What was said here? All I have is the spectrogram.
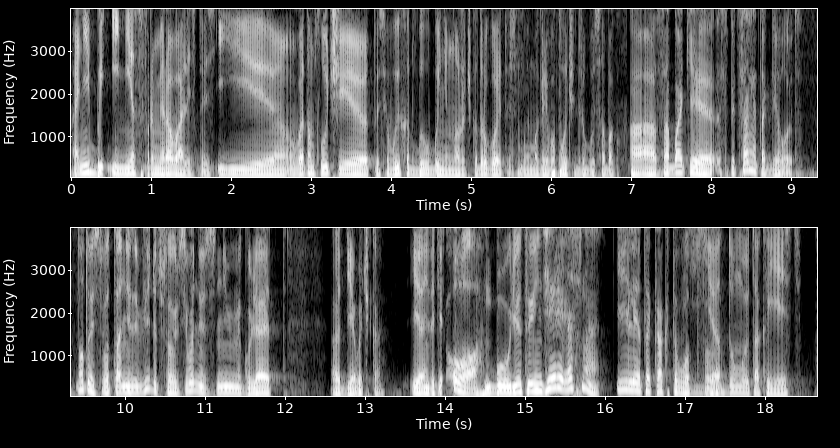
они бы и не сформировались. То есть и в этом случае, то есть выход был бы немножечко другой. То есть мы могли бы получить другую собаку. А собаки специально так делают? Ну, то есть вот они видят, что сегодня с ними гуляет э, девочка. И они такие, о, будет интересно. Или это как-то вот... э, Я думаю, так и есть.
